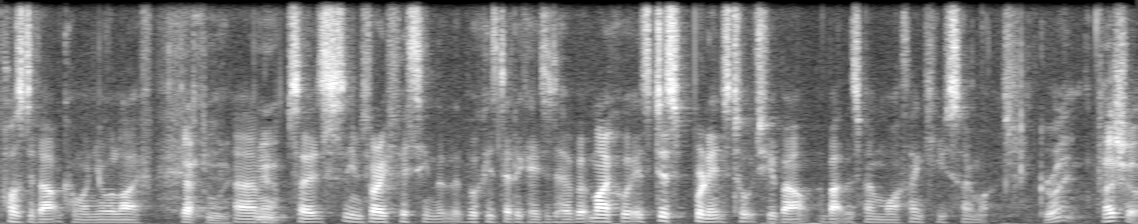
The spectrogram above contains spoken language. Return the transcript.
positive outcome on your life. Definitely. Um, yeah. So it seems very fitting that the book is dedicated to her. But Michael, it's just brilliant to talk to you about, about this memoir. Thank you so much. Great. Pleasure.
